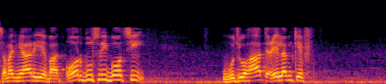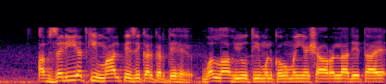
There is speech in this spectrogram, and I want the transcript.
سمجھ میں آ رہی ہے بات؟ اور دوسری بہت سی وجوہات علم کے افضلیت کی مال پہ ذکر کرتے ہیں۔ واللہ یوتی ملک میشا اور اللہ دیتا ہے۔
